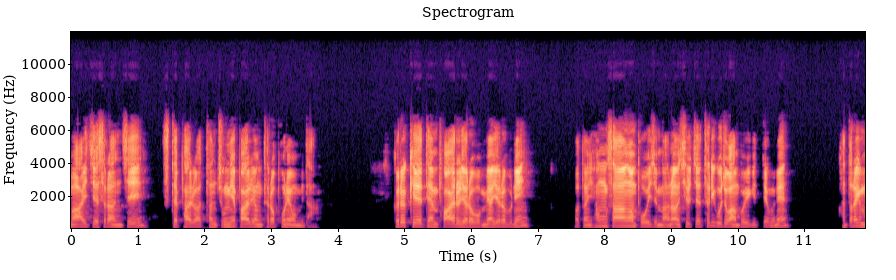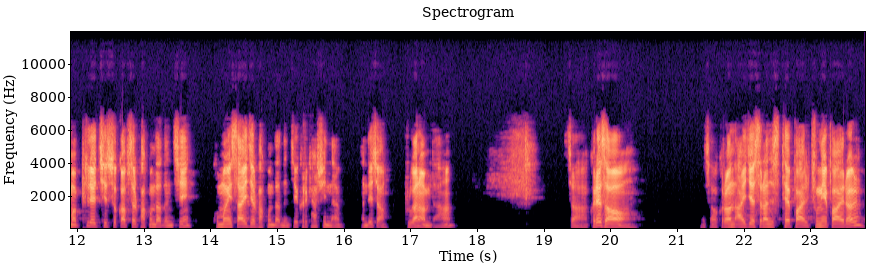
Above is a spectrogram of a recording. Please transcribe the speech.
뭐 IGS라든지 STEP 파일 같은 중립 파일 형태로 보내옵니다. 그렇게 된 파일을 열어보면 여러분이 어떤 형상은 보이지만은 실제 트리 구조가 안 보이기 때문에 간단하게 뭐 fillet 치수 값을 바꾼다든지 구멍의 사이즈를 바꾼다든지 그렇게 할 수 있나요? 안되죠? 불가능합니다. 자 그래서 그렇죠? 그런 IGS라는 STEP 파일, 중립 파일을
